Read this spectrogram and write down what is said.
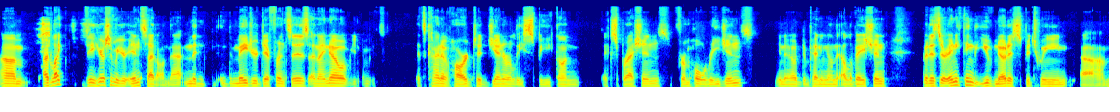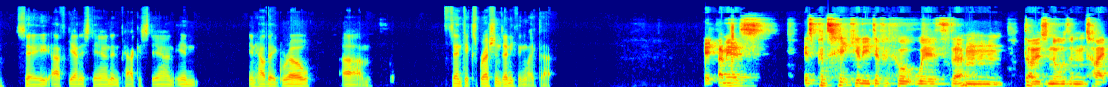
Um i'd like to hear some of your insight on that and the, the major differences and i know it's, it's kind of hard to generally speak on expressions from whole regions you know depending on the elevation but is there anything that you've noticed between um, say afghanistan and pakistan in in how they grow um, scent expressions anything like that? It, I mean, it's it's particularly difficult with um, those northern type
